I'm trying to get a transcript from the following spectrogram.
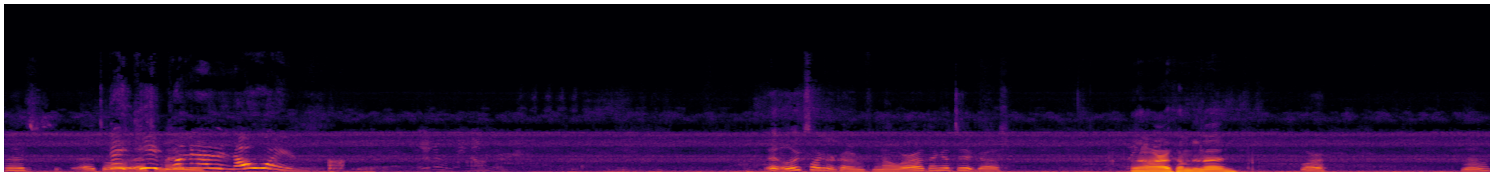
That's that's all. They That's keep coming out of nowhere. literally nowhere. It looks like they're coming from nowhere. I think that's it, guys. All right, come to none. Where? No,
